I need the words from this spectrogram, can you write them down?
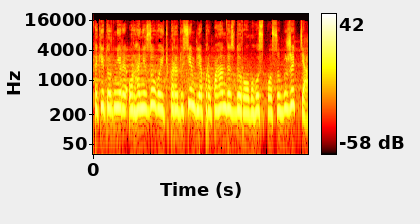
такі турніри організовують передусім для пропаганди здорового способу життя.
